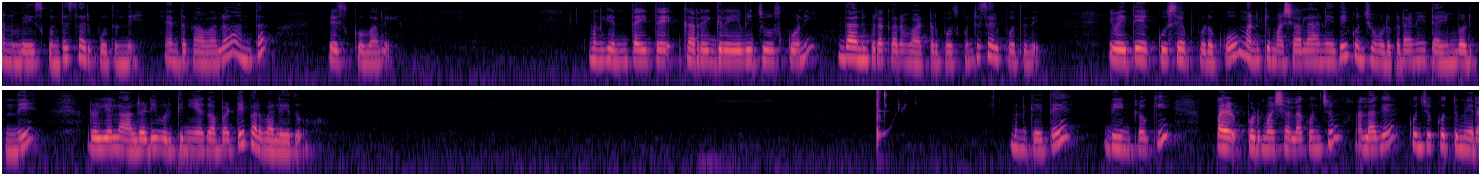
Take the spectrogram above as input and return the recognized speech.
మనం వేసుకుంటే సరిపోతుంది. ఎంత కావాలో అంత వేసుకోవాలి. మనకి ఎంతైతే కర్రీ గ్రేవీ చూసుకొని దాని ప్రకారం వాటర్ పోసుకుంటే సరిపోతుంది. ఇవైతే ఎక్కువసేపు ఉడకు. మనకి మసాలా అనేది కొంచెం ఉడకడానికి టైం పడుతుంది. రొయ్యలు ఆల్రెడీ ఉడికినాయి కాబట్టి పర్వాలేదు. మనకైతే దీంట్లోకి పొడి మసాలా కొంచెం అలాగే కొంచెం కొత్తిమీర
